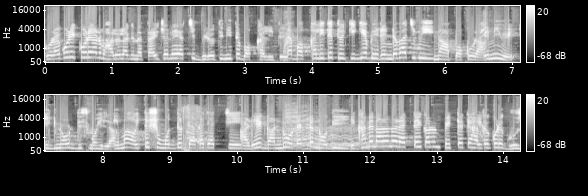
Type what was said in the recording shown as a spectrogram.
ঘোরাঘুরি করে আর ভালো লাগে না তাই চলে যাচ্ছি বিরতি নিতে বকখালিতে। তা বকখালিতে তুই কি গিয়ে ভেরেন্ডা বাজবি না পকোড়া। এনিওয়ে ইগনোর দিস মহিলা। এমা ওই তো সমুদ্র দেখা যাচ্ছে। আরে গান্ডু ওটা একটা নদী। এখানে দাঁড়ানোর একটাই কারণ পেটটাকে হালকা করে ঘুষ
